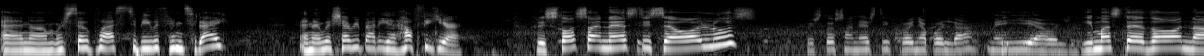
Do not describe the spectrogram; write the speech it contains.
and um, we're so blessed to be with him today. And I wish everybody a healthy year. Χριστός Ανέστη σε όλους. Χριστός Ανέστη, χρόνια πολλά, με υγεία όλοι. Είμαστε εδώ να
